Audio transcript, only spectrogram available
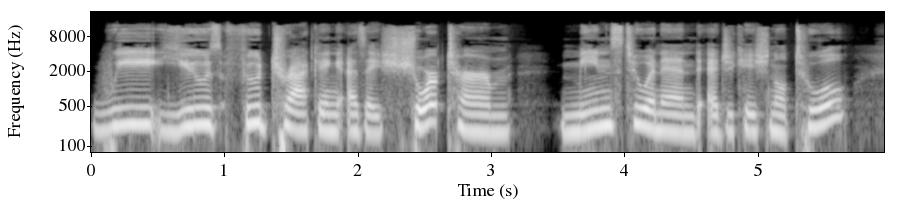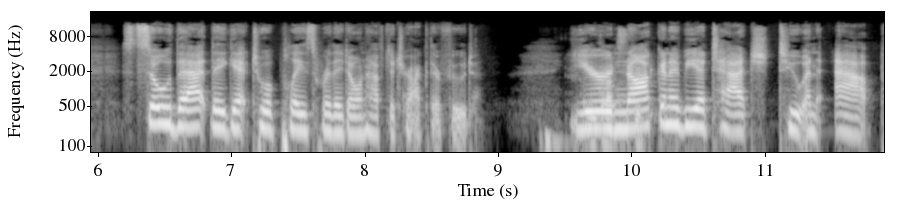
we use food tracking as a short term, means to an end educational tool so that they get to a place where they don't have to track their food. You're Fantastic. not going to be attached to an app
